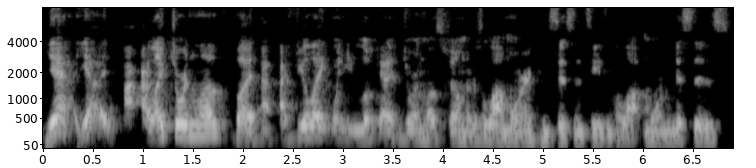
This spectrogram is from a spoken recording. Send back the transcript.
Yeah, yeah. I, I like Jordan Love, but I, I, feel like when you look at Jordan Love's film, there was a lot more inconsistencies and a lot more misses,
